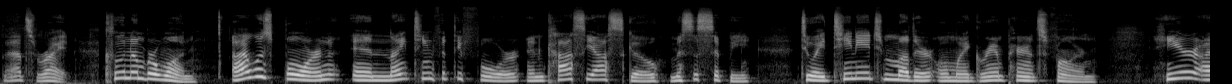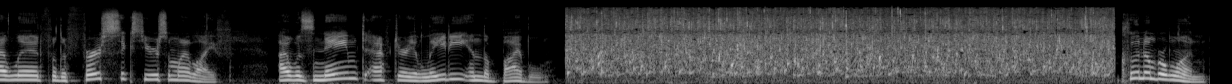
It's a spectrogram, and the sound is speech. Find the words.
That's right. Clue number one. I was born in 1954 in Kosciusko, Mississippi, to a teenage mother on my grandparents' farm. Here I lived for the first six years of my life. I was named after a lady in the Bible. Clue number one.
